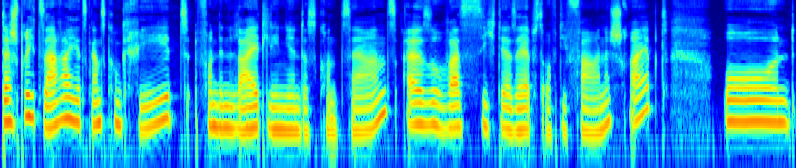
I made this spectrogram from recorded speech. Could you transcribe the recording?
Da spricht Sarah jetzt ganz konkret von den Leitlinien des Konzerns, also was sich der selbst auf die Fahne schreibt. Und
